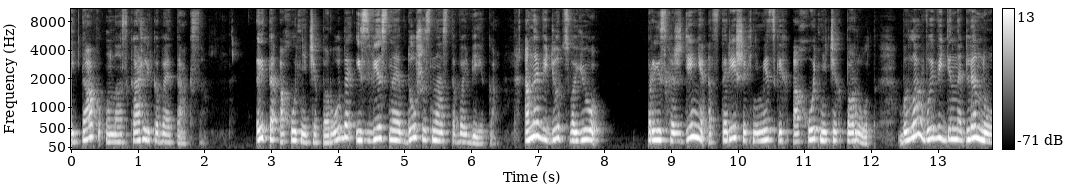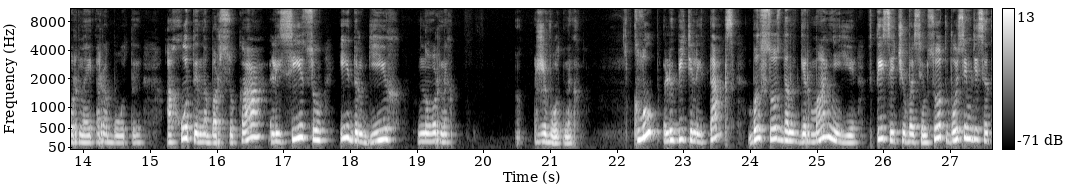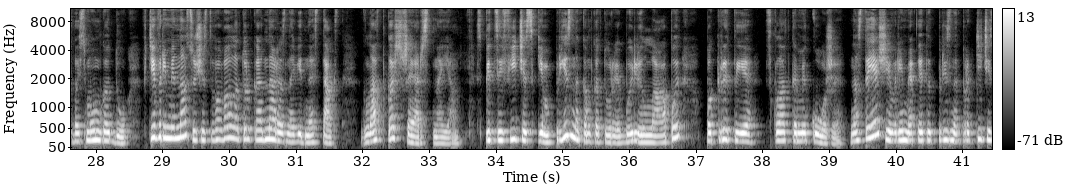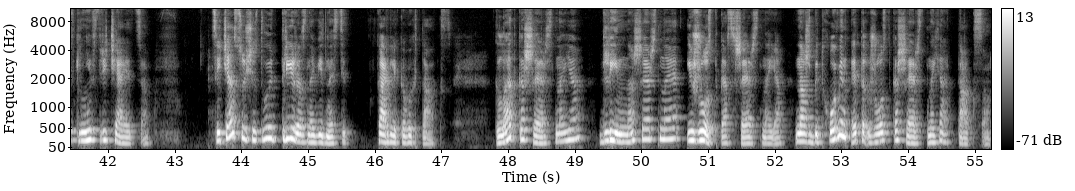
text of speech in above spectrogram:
Итак, у нас карликовая такса. Это охотничья порода, известная до 16 века. Она ведет свое происхождение от старейших немецких охотничьих пород. Была выведена для норной работы, охоты на барсука, лисицу и других норных животных. Клуб любителей такс был создан в Германии 1888 году. В те времена существовала только одна разновидность такс – гладкошерстная, специфическим признаком которой были лапы, покрытые складками кожи. В настоящее время этот признак практически не встречается. Сейчас существует три разновидности карликовых такс. Гладкошерстная, длинношерстная и жесткошерстная. Наш Бетховен – это жесткошерстная такса.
